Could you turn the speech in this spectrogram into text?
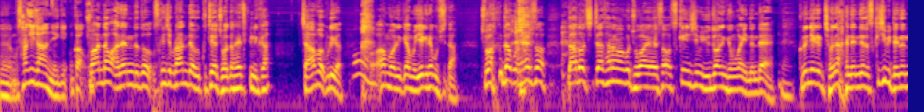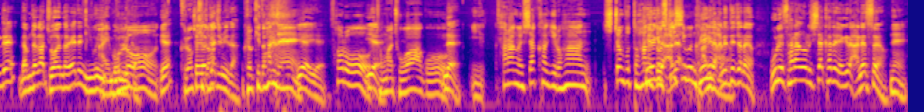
예, 뭐 사귀자는 얘기. 그러니까 좋아한다고 안 했는데도 스킨십을 하는데 구태가 좋아한다고 해야 됩니까? 자, 한번 우리가 어, 한번 이렇게 한번 얘기를 해봅시다. 좋아한다고 해서 나도 진짜 사랑하고 좋아해서 스킨십을 유도하는 경우가 있는데 네. 그런 얘기를 전혀 안 했는데도 스킨십이 되는데 남자가 좋아한다고 해야 되는 이유가 아니 뭡니까? 물론 예? 저 그렇기도 여기까지입니다. 하- 그렇기도 한데 예, 예. 서로 예. 정말 좋아하고 네. 이 사랑을 시작하기로 한 시점부터 그 하는 또 얘기를 안, 해- 스킨십은 그 얘기를 안. 했대잖아요. 우리 사랑을 시작하자는 얘기를 안 했어요. 네.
